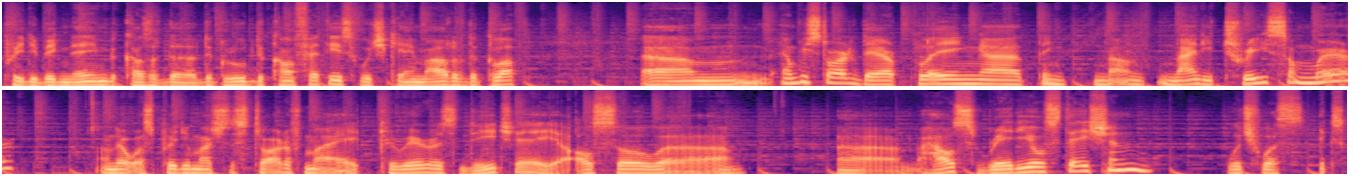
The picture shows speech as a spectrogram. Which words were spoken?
pretty big name because of the, the group, the Confettis, which came out of the club. Um, and we started there playing, uh, I think, 93 somewhere. And that was pretty much the start of my career as a DJ. Also, uh, um, house radio station, which was ex-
